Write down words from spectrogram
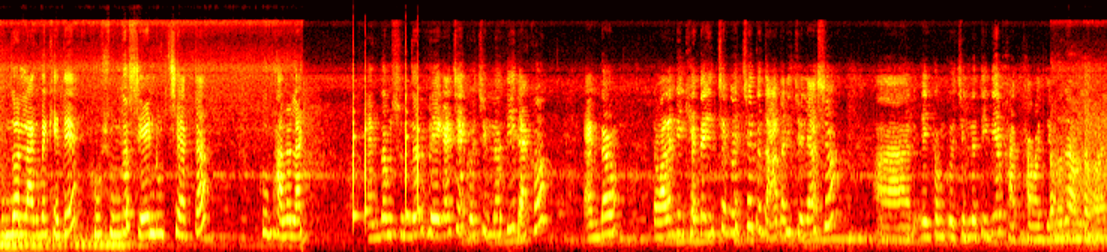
সুন্দর লাগবে খেতে। খুব সুন্দর সেন্ট উঠছে একটা। খুব ভালো লাগ একদম সুন্দর হয়ে গেছে কচুরলতি দেখো। একদম তোমাদেরকে খেতে ইচ্ছে করছে তো তাড়াতাড়ি চলে আসো। আর এরকম কচুরলতি দিয়ে ভাত খাওয়ার জন্য। আমরা হয়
